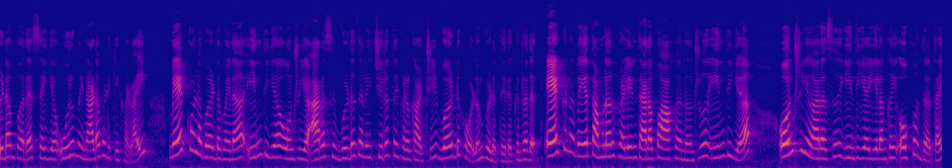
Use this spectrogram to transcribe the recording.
இடம்பெற செய்ய உரிமை நடவடிக்கைகளை மேற்கொள்ள வேண்டும் என இந்திய ஒன்றிய அரசு விடுதலை சிறுத்தைகள் கட்சி வேண்டுகோளும் விடுத்திருக்கின்றது. ஏற்கனவே தமிழர்களின் தரப்பாக நின்று இந்திய ஒன்றிய அரசு இந்திய இலங்கை ஒப்பந்தத்தை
